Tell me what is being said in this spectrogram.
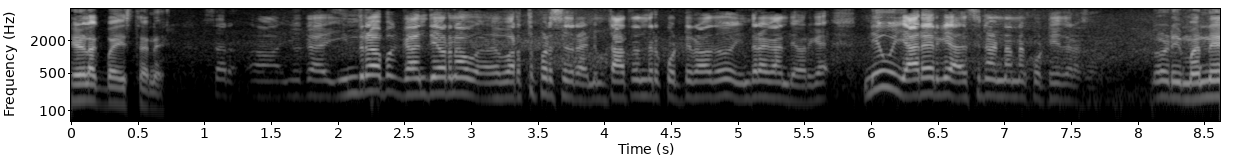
ಹೇಳಕ್ಕೆ ಬಯಸ್ತೇನೆ. ಸರ್ ಇವಾಗ ಇಂದಿರಾ ಗಾಂಧಿ ಅವ್ರನ್ನ ಹೊರತುಪಡಿಸಿದ್ರೆ ನಿಮ್ಮ ತಾತಂದ್ರೆ ಕೊಟ್ಟಿರೋದು ಇಂದಿರಾ ಗಾಂಧಿ ಅವರಿಗೆ. ನೀವು ಯಾರ್ಯಾರಿಗೆ ಹಲಸಿನ ಹಣ್ಣನ್ನು ಕೊಟ್ಟಿದ್ದೀರಾ ಸರ್? ನೋಡಿ, ಮೊನ್ನೆ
